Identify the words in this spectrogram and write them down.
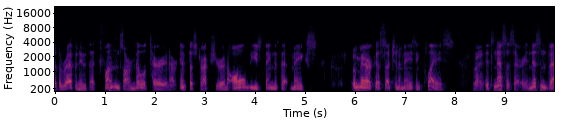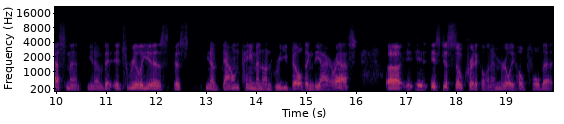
of the revenue that funds our military and our infrastructure and all these things that makes america such an amazing place. Right. It's necessary. And this investment you know that it really is this you know down payment on rebuilding the IRS uh, it, it's just so critical, and I'm really hopeful that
